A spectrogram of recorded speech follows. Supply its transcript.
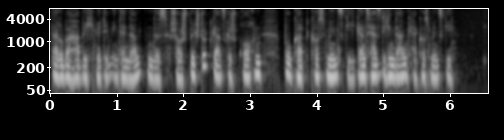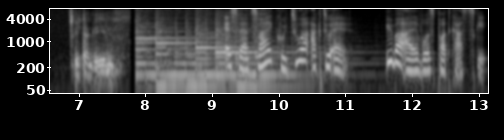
darüber habe ich mit dem Intendanten des Schauspiels Stuttgarts gesprochen, Burkhard Kosminski. Ganz herzlichen Dank, Herr Kosminski. Ich danke Ihnen. SWR 2 Kultur aktuell. Überall, wo es Podcasts gibt.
